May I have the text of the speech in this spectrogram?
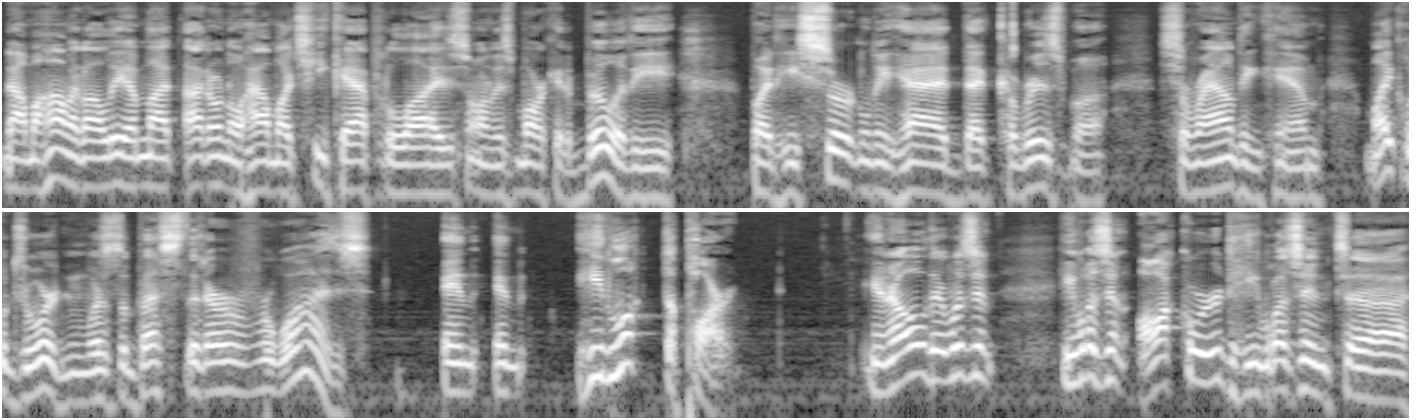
Now, Muhammad Ali, I'm not, I don't know how much he capitalized on his marketability, but he certainly had that charisma surrounding him. Michael Jordan was the best that ever was. And, and he looked the part. You know, there wasn't, he wasn't awkward. He wasn't, uh,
